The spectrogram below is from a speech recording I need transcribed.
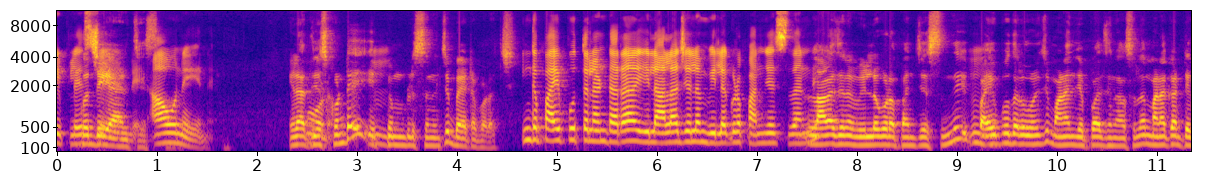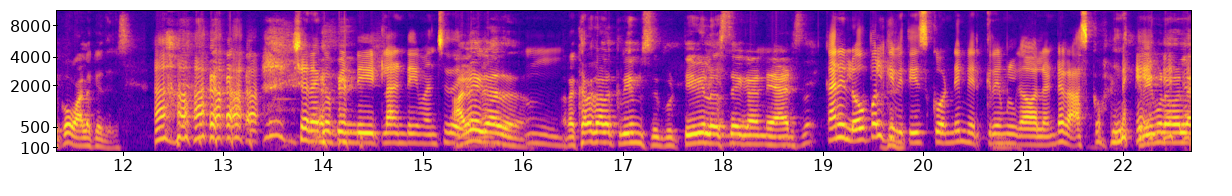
రీప్లేస్ చేయండి. ఆవు నెయ్యిని. ఇలా తీసుకుంటే ఈ పింపుల్స్ నుంచి బయటపడవచ్చు ఇంకా పైపుత్తలు అంటారా ఈ లాలాజలం వీళ్ళకి కూడా పనిచేస్తుందండి లాలజన వీళ్ళు కూడా పనిచేస్తుంది. పైపుతల గురించి మనం చెప్పాల్సిన అవసరం లేదు. మనకంటే ఎక్కువ వాళ్ళకే తెలుసు. శనగపిండి ఇట్లాంటివి మంచిది అవే కాదు. రకరకాల క్రీమ్స్. ఇప్పుడు టీవీలో వస్తాయి కానీ యాడ్స్. కానీ లోపలికి ఇవి తీసుకోండి. మీరు క్రీములు కావాలంటే రాసుకోండి. క్రీముల వల్ల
